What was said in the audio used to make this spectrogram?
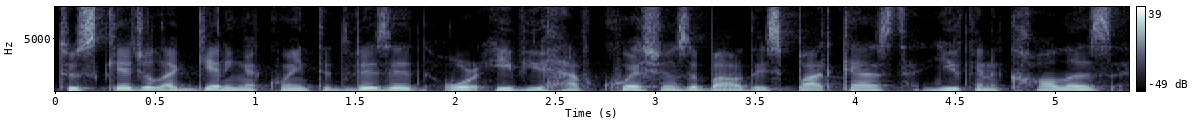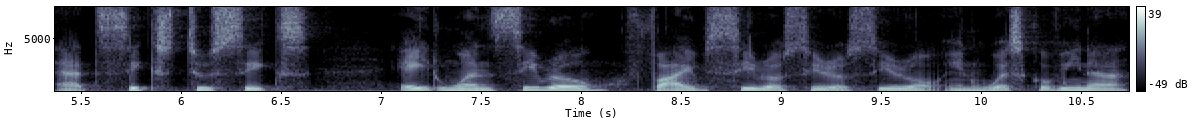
To schedule a getting acquainted visit, or if you have questions about this podcast, you can call us at 626 810 5000 in West Covina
